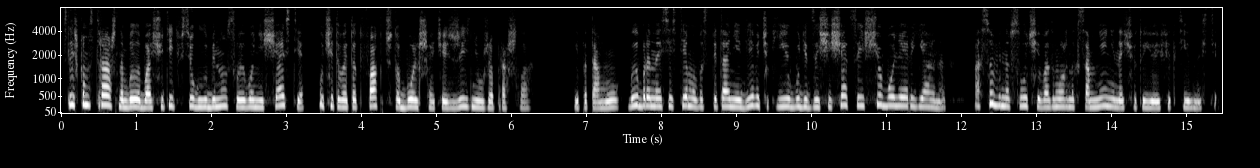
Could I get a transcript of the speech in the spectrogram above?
Слишком страшно было бы ощутить всю глубину своего несчастья, учитывая тот факт, что большая часть жизни уже прошла. И потому выбранная система воспитания девочек ею будет защищаться еще более рьяно, особенно в случае возможных сомнений насчет ее эффективности.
